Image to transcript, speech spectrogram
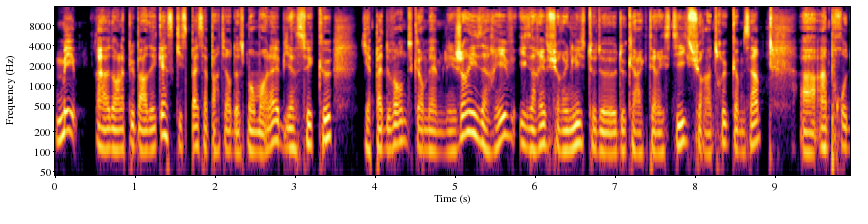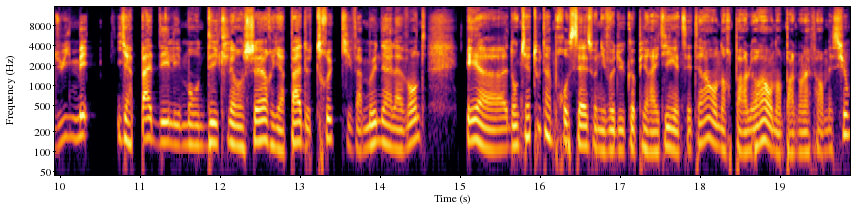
Mais euh, dans la plupart des cas, ce qui se passe à partir de ce moment-là, eh bien, c'est que il n'y a pas de vente quand même. Les gens, ils arrivent, ils arrivent sur une liste de, caractéristiques, sur un truc comme ça, euh, un produit, mais il n'y a pas d'élément déclencheur, il n'y a pas de truc qui va mener à la vente. Et euh, donc il y a tout un process au niveau du copywriting, etc. On en reparlera, on en parle dans la formation.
